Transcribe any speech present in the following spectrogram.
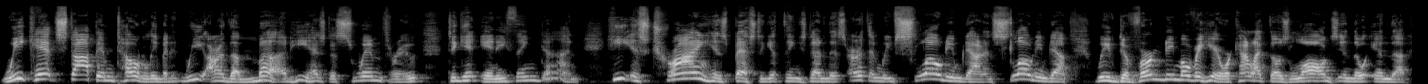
We can't stop him totally, but we are the mud he has to swim through to get anything done. He is trying his best to get things done in this earth, and we've slowed him down and slowed him down. We've diverted him over here. We're kind of like those logs in the in the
